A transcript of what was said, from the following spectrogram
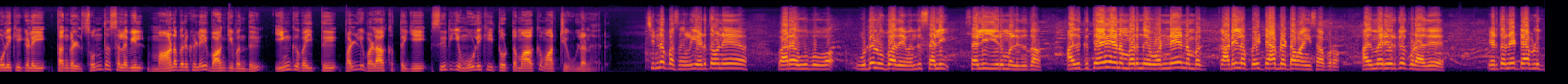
மூலிகைகளை தங்கள் சொந்த செலவில் மாணவர்களே வாங்கி வந்து இங்கு வைத்து பள்ளி வளாகத்தையே சிறிய மூலிகை தோட்டமாக மாற்றியுள்ளனர். சின்ன பசங்களுக்கு எடுத்தவொடனே வர உப உடல் உபாதை வந்து சளி சளி இருமல் இதுதான். அதுக்கு தேவையான மருந்தை உடனே நம்ம கடையில் போய் டேப்லெட்டாக வாங்கி சாப்பிட்றோம். அது மாதிரி இருக்கக்கூடாது. எடுத்தோடனே டேப்லெட்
